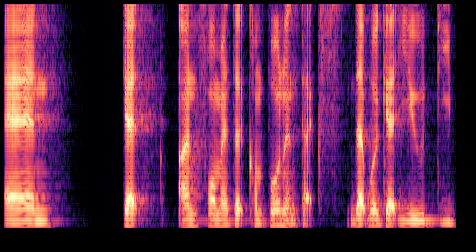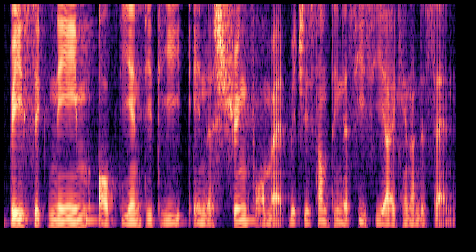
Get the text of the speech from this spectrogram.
and get unformatted component text. That will get you the basic name of the entity in a string format, which is something that CCI can understand.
